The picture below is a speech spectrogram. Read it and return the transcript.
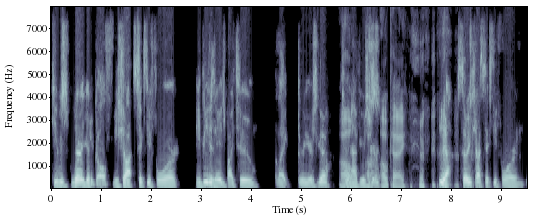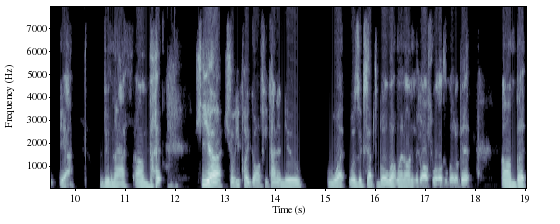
he was very good at golf. He shot 64. He beat his age by two, like three years ago, two oh, and a half years oh, ago. Okay. yeah, so he shot 64, and yeah, do the math. Um, but he, uh, so he played golf. He kind of knew what was acceptable, what went on in the golf world a little bit. Um, but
